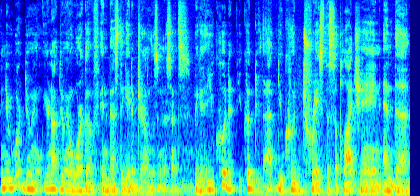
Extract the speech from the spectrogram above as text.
and you weren't doing you're not doing a work of investigative journalism in a sense. Because you could you could do that. You could trace the supply chain and the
